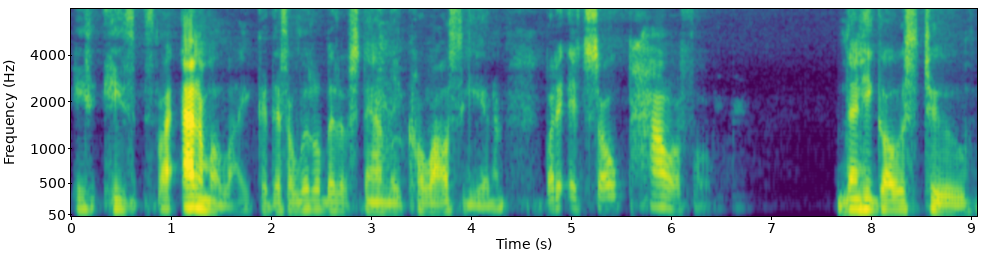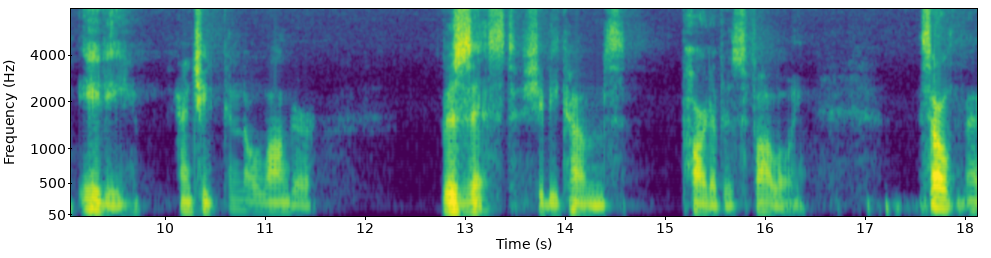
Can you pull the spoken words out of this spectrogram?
he, he's animal like. There's a little bit of Stanley Kowalski in him, but it's so powerful. Then he goes to Edie, and she can no longer resist. She becomes part of his following. So uh,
